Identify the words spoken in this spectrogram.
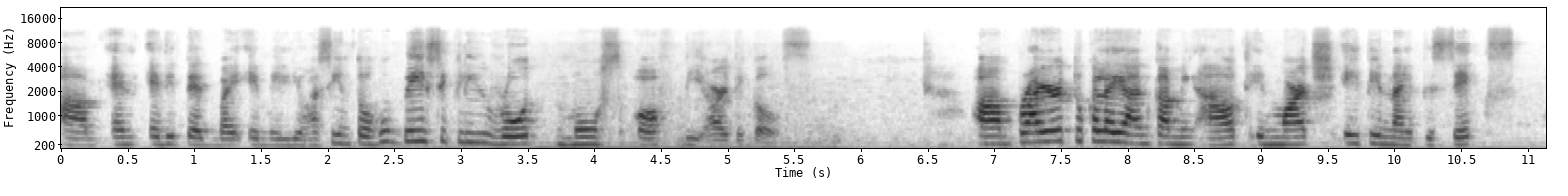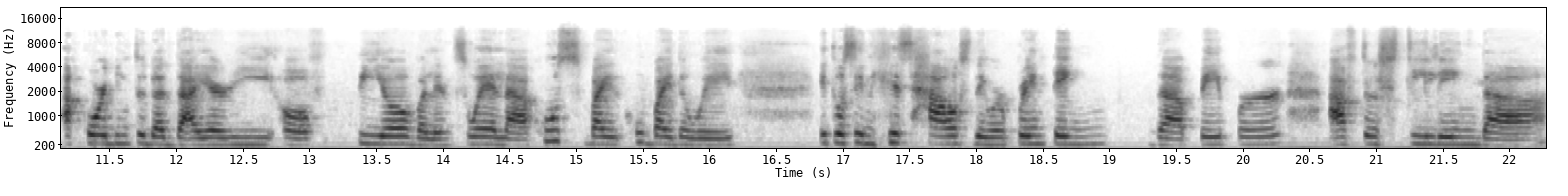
um, and edited by Emilio Jacinto, who basically wrote most of the articles. Um, prior to Kalayaan coming out in March 1896, according to the diary of Pio Valenzuela, who's by, who, by the way, it was in his house, they were printing the paper after stealing the,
